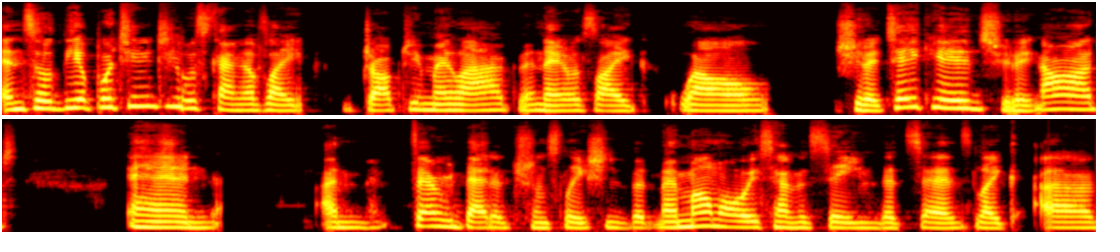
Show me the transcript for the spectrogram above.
And so the opportunity was kind of like dropped in my lap and I was like, well, should I take it? Should I not? And I'm very bad at translation, but my mom always have a saying that says like a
